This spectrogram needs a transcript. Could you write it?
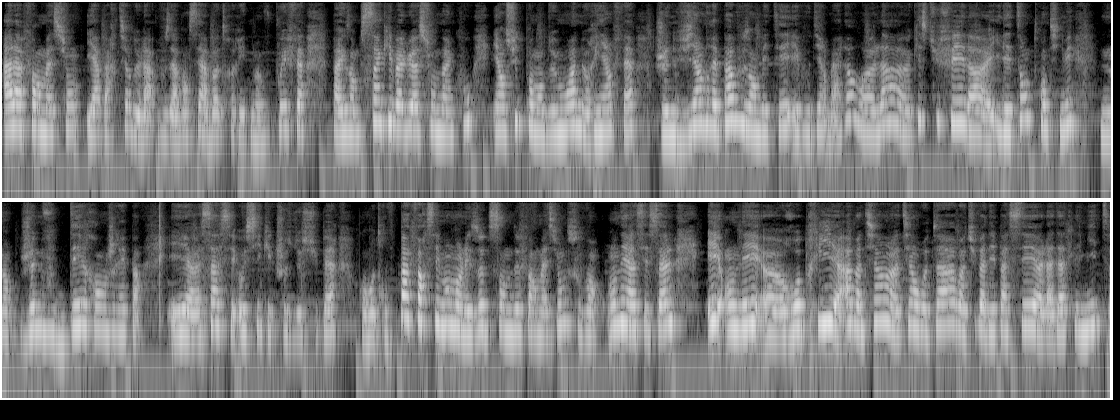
à la formation et à partir de là vous avancez à votre rythme. Vous pouvez faire par exemple 5 évaluations d'un coup et ensuite pendant deux mois ne rien faire. Je ne viendrai pas vous embêter et vous dire bah alors euh, là euh, qu'est-ce que tu fais là? Il est temps de continuer. Non, je ne vous dérangerai pas. Et euh, ça, c'est aussi quelque chose de super qu'on retrouve pas forcément dans les autres centres de formation. Souvent, on est assez seul et on est euh, repris. Ah ben tiens, t'es en retard, tu vas dépasser euh, la date limite.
